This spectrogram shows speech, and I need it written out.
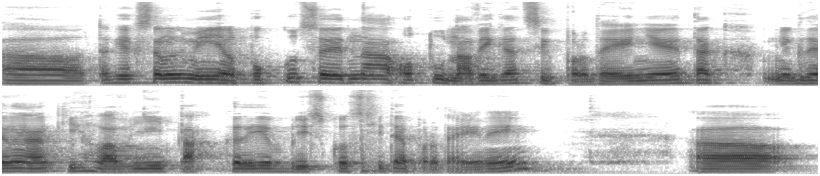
A, tak jak jsem zmínil, pokud se jedná o tu navigaci v prodejně, tak někde na nějaký hlavní tak, který je v blízkosti té prodejny. A,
